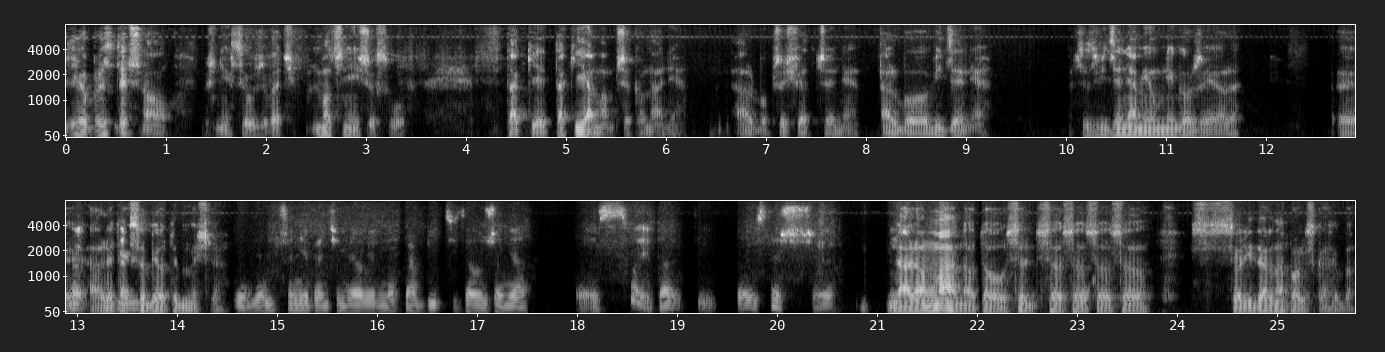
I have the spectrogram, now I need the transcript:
ziobrystyczną, już nie chcę używać mocniejszych słów. Takie, takie ja mam przekonanie, albo przeświadczenie, albo widzenie. Znaczy z widzeniami u mnie gorzej, ale E, no, ale tak sobie o tym myślę. Nie wiem, czy nie będzie miał jednak ambicji założenia e, swojej partii. To jest też. E, no ale on ma, no to so, so, so, so, Solidarna Polska chyba.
